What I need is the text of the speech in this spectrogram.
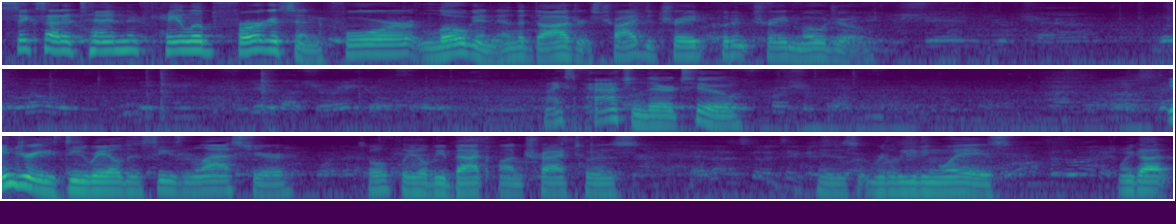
Six out of ten, Caleb Ferguson for Logan and the Dodgers. Tried to trade, couldn't trade Mojo. Nice patch in there, too. Injuries derailed his season last year, so hopefully he'll be back on track to his his relieving ways. We got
